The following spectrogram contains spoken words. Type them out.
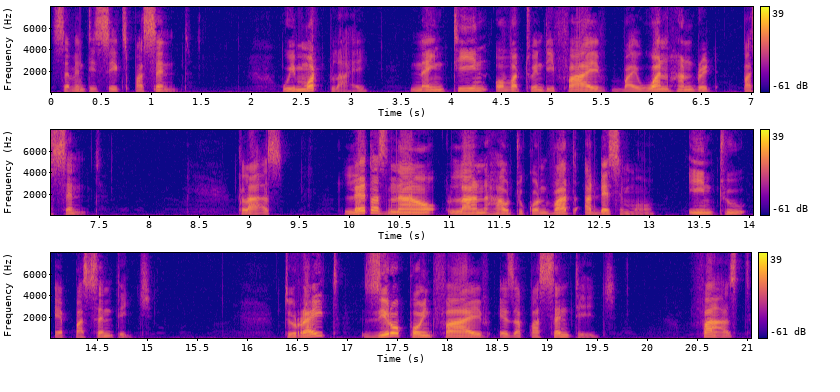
76%. We multiply 19 over 25 by 100%. Class, let us now learn how to convert a decimal into a percentage. To write 0.5 as a percentage, first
